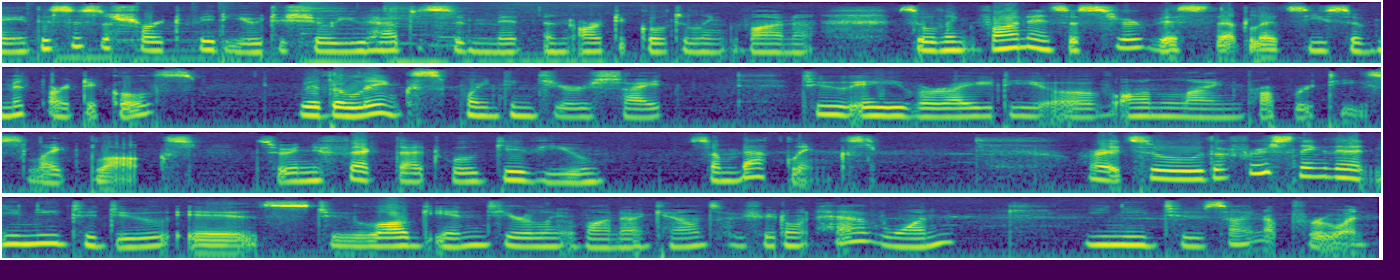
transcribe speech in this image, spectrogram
Hi, this is a short video to show you how to submit an article to Linkvana. So Linkvana is a service that lets you submit articles with the links pointing to your site to a variety of online properties like blogs. So in effect that will give you some backlinks. Alright, so the first thing that you need to do is to log in to your Linkvana account. So if you don't have one, you need to sign up for one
